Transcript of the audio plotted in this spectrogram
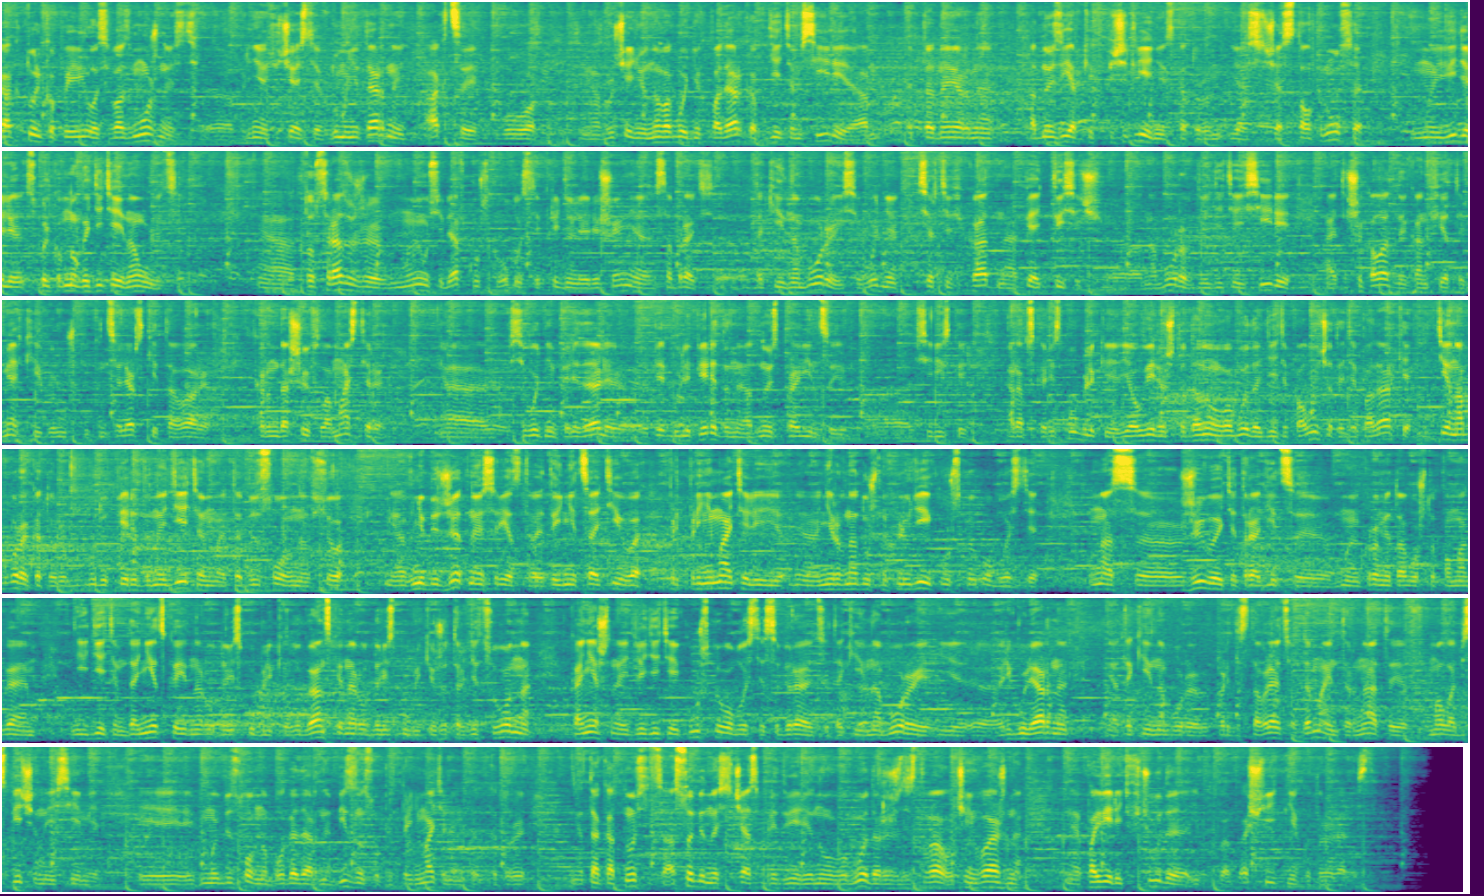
как только появилась возможность э, принять участие в гуманитарной акции по э, вручению новогодних подарков детям Сирии, а это, наверное, одно из ярких впечатлений, с которым я сейчас столкнулся, мы видели, сколько много детей на улице. Э, то сразу же мы у себя в Курской области приняли решение собрать э, такие наборы. И сегодня сертификат на 5000 э, наборов для детей Сирии. А это шоколадные конфеты, мягкие игрушки, канцелярские товары, карандаши, фломастеры. Сегодня передали, были переданы одной из провинций Сирийской Арабской Республики. Я уверен, что до Нового года дети получат эти подарки. Те наборы, которые будут переданы детям, это, безусловно, все э, внебюджетные средства, это инициатива предпринимателей, э, неравнодушных людей Курской области. У нас э, живы эти традиции. Мы, кроме того, что помогаем и детям Донецкой Народной Республики, Луганской Народной Республики, уже традиционно, конечно, и для детей Курской области собираются такие наборы, и э, регулярно такие наборы предоставляются в дома-интернаты, в малообеспеченные семьи. И мы, безусловно, благодарны бизнесу, предпринимателям, которые так относятся. Особенно сейчас, в преддверии Нового года, Рождества, очень важно поверить в чудо и ощутить некоторую радость.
